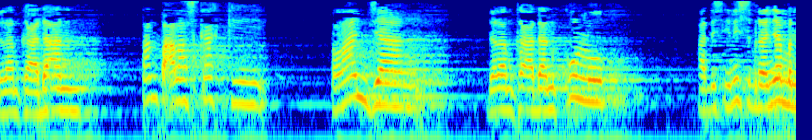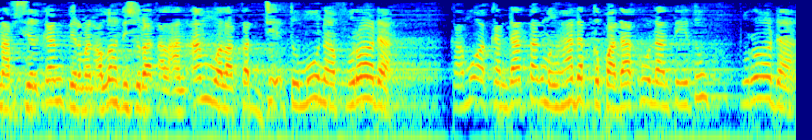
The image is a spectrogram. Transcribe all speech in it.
dalam keadaan tanpa alas kaki telanjang dalam keadaan kulub Hadis ini sebenarnya menafsirkan firman Allah di surat Al-An'am walaqad ji'tumuna furada. kamu akan datang menghadap kepadaku nanti itu puroda,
